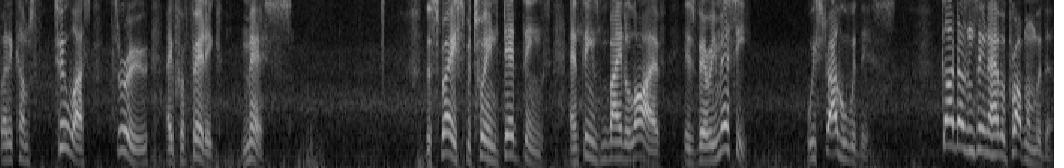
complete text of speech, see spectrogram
but it comes to us through a prophetic mess. The space between dead things and things made alive is very messy we struggle with this. God doesn't seem to have a problem with it.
